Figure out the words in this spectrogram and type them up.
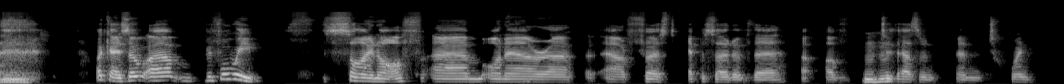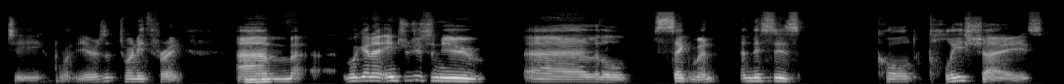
Mm. Okay, so um, before we sign off um, on our uh, our first episode of the of Mhm. 2020, what year is it? 23. Um, We're going to introduce a new uh, little segment, and this is called cliches.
